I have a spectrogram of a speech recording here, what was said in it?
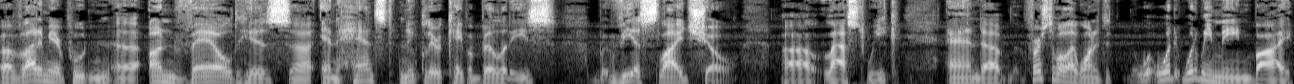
Uh, Vladimir Putin uh, unveiled his uh, enhanced nuclear capabilities via slideshow uh, last week. And uh, first of all, I wanted to what what do we mean by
